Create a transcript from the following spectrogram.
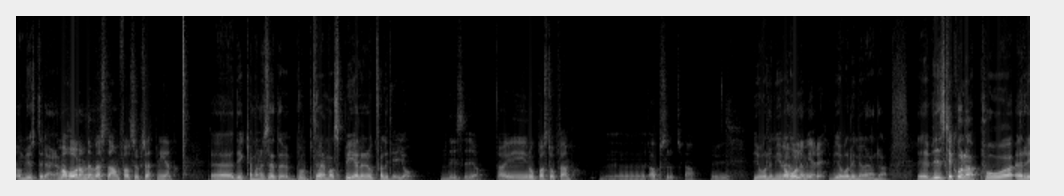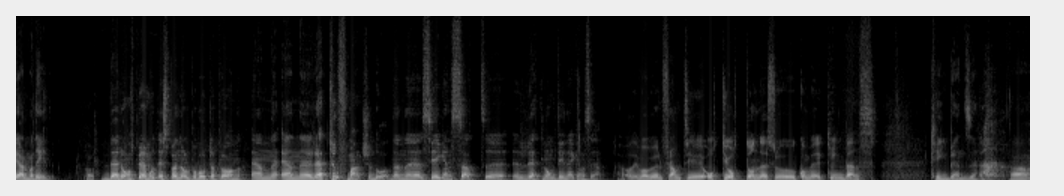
om just det där. Men har de den bästa anfallsuppsättningen? Eh, det kan man nog säga på termer av spelare och kvalitet, ja. Det säger jag. Ja, i Europas topp 5. Eh, absolut. Ja. Vi håller med Jag varandra. håller med dig. Vi håller med varandra. Eh, vi ska kolla på Real Madrid. Där de spelar mot Espanyol på bortaplan. En, en rätt tuff match ändå. Den eh, segern satt rätt långt inne kan man säga. Ja, det var väl fram till 88 så kommer King Benz. King Benze. Ah.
